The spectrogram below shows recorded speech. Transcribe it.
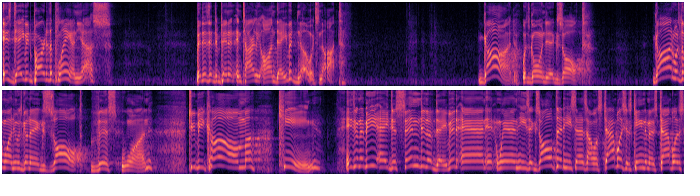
Is David part of the plan? Yes. But is it dependent entirely on David? No, it's not. God was going to exalt. God was the one who was going to exalt this one to become king. He's going to be a descendant of David, and it, when he's exalted, he says, I will establish his kingdom and establish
